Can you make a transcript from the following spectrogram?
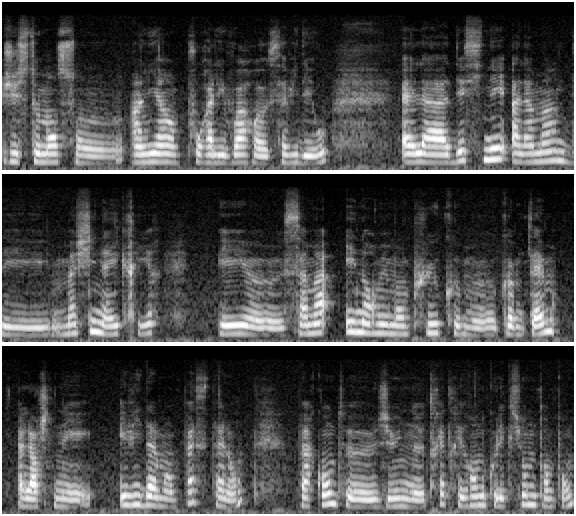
justement son un lien pour aller voir sa vidéo. Elle a dessiné à la main des machines à écrire et ça m'a énormément plu comme, comme thème. Alors je n'ai évidemment pas ce talent. Par contre j'ai une très très grande collection de tampons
